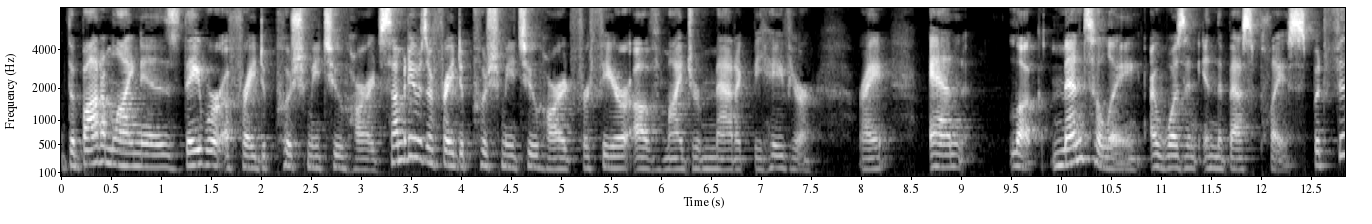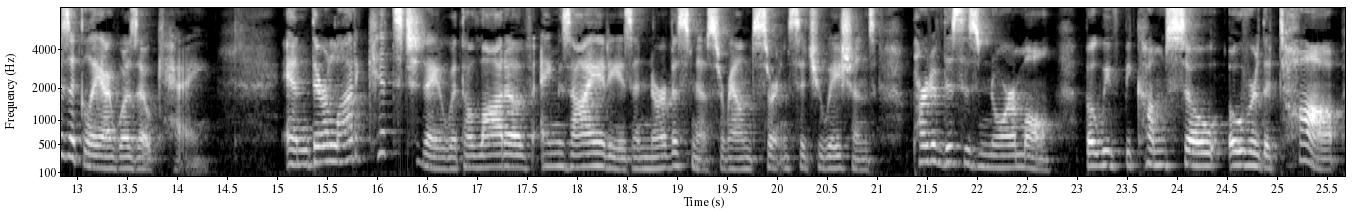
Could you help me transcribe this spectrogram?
the bottom line is they were afraid to push me too hard. Somebody was afraid to push me too hard for fear of my dramatic behavior, right? And look, mentally, I wasn't in the best place, but physically, I was okay. And there are a lot of kids today with a lot of anxieties and nervousness around certain situations. Part of this is normal, but we've become so over the top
